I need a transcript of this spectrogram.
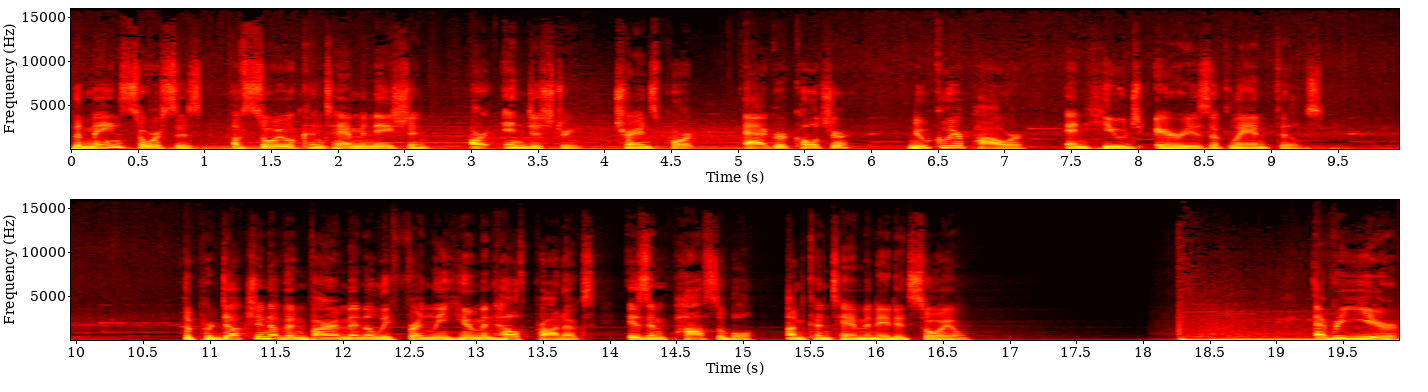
The main sources of soil contamination are industry, transport, agriculture, nuclear power, and huge areas of landfills. The production of environmentally friendly human health products is impossible on contaminated soil. Every year,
